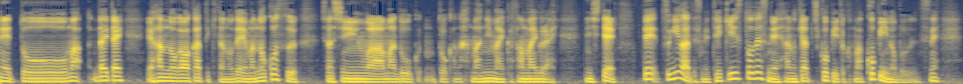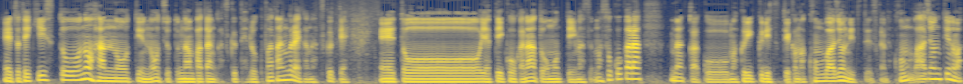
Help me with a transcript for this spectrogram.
えっと、まあ、大体、反応が分かってきたので、まあ、残す写真は、まあ、どう、どうかな。まあ、2枚か3枚ぐらいにして、で、次はですね、テキストですね。あの、キャッチコピーとか、まあ、コピーの部分ですね。えっ、ー、と、テキストの反応っていうのをちょっと何パターンか作って、6パターンぐらいかな、作って、えっ、ー、と、やっていこうかなと思っています。まあ、そこから、なんかこう、まあ、クリック率っていうか、まあ、コンバージョン率ですかね。コンバージョンっていうのは、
